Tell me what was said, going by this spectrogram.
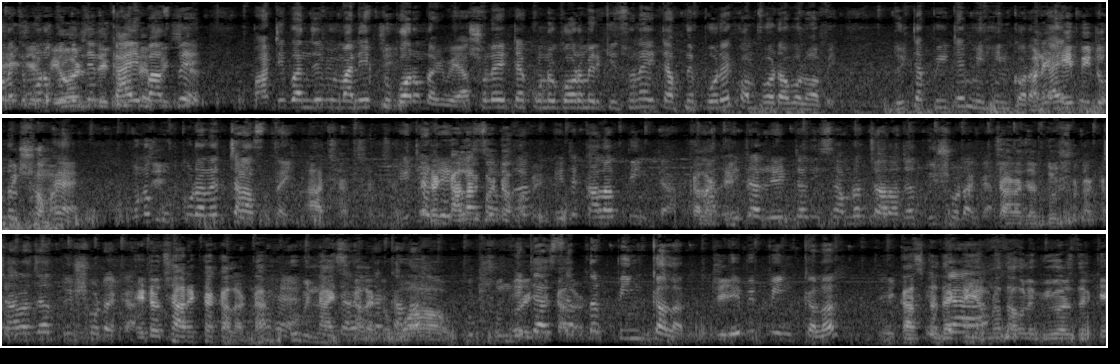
অনেকে মনে viewers করবে যে গায়ে বাঁধবে পাটি পাঞ্জাবি মানে একটু গরম লাগবে। আসলে এটা কোনো গরমের কিছু না এটা আপনি পরে কমফোর্টেবল হবে। দুইটা পিঠে মিহিন করা। মানে। হ্যাঁ। কোনো জি। কুটকুটানের চান্স নাই। আচ্ছা আচ্ছা আচ্ছা। এটা কালার কয়টা হবে? এটা কালার তিনটা। কালার। এটা রেটটা দিচ্ছে আমরা চার হাজার দুইশো টাকা। চার হাজার দুশো টাকা। চার হাজার দুইশো টাকা। এটা হচ্ছে আরেকটা কালার না? হ্যাঁ, খুবই নাইস কালার। ওয়াও খুব সুন্দর এটা আছে আপনার pink colour. Baby pink colour এই কাজটা দেখাই আমরা তাহলে ভিউয়ারদেরকে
